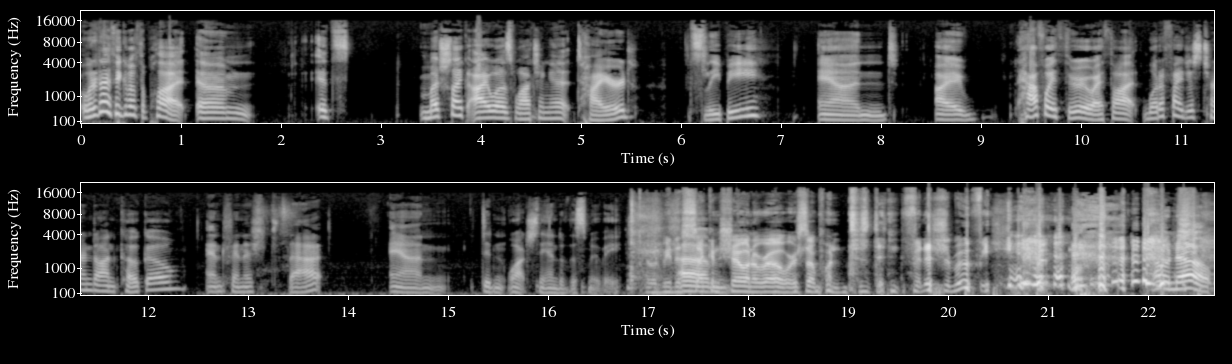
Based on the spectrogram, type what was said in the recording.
what did I think about the plot? Um, it's much like I was watching it, tired, sleepy, and I halfway through I thought, what if I just turned on Coco and finished that? And didn't watch the end of this movie? It would be the Um, second show in a row where someone just didn't finish a movie. oh no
